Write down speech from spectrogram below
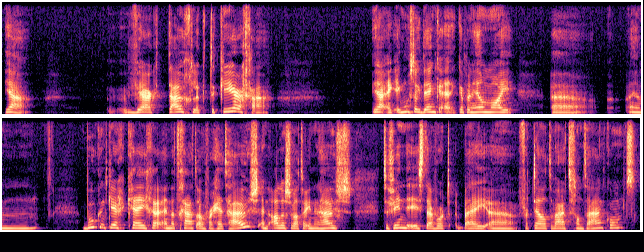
ja, werktuigelijk tekeer ga. Ja, ik, ik moest ook denken, ik heb een heel mooi eh, ehm, boek een keer gekregen. En dat gaat over het huis. En alles wat er in een huis te vinden is, daar wordt bij eh, verteld waar het vandaan komt.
